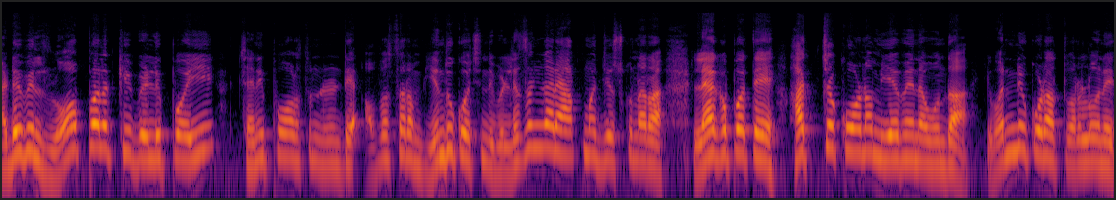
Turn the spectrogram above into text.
అడవి లోపలికి వెళ్ళిపోయి చనిపోవాల్సినటువంటి అవసరం ఎందుకు వచ్చింది? వీళ్ళు నిజంగానే ఆత్మహత్య చేసుకున్నారా? లేకపోతే హత్య కోణం ఏమైనా ఉందా? ఇవన్నీ కూడా త్వరలోనే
